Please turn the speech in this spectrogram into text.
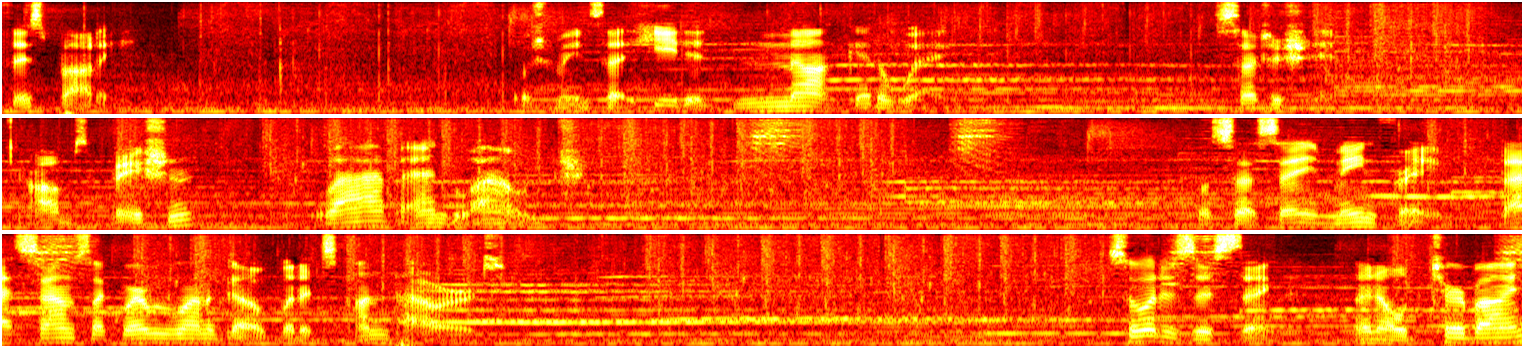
this body. Which means that he did not get away. Such a shame. Observation, lab, and lounge. What's that say? Mainframe. That sounds like where we want to go, but it's unpowered. So what is this thing? An old turbine?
